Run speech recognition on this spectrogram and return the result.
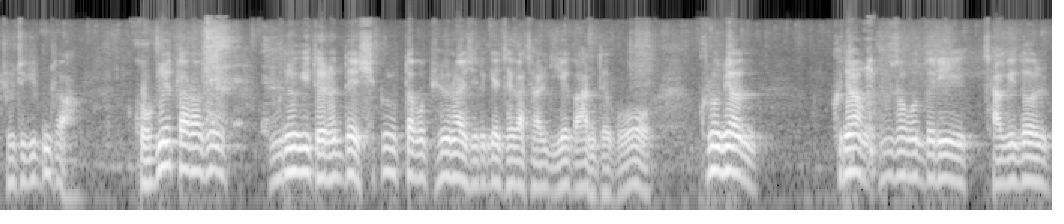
조직입니다. 거기에 따라서 운영이 되는데 시끄럽다고 표현하시는 게 제가 잘 이해가 안 되고 그러면 그냥 구성원들이 자기들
